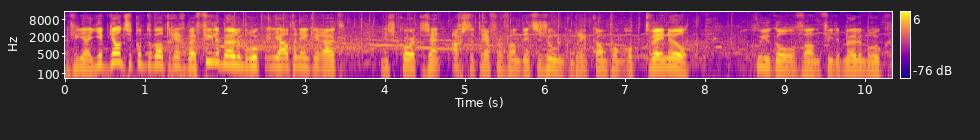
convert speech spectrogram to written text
En via Jip Jansen komt de bal terecht bij Philip Meulenbroek. En die haalt in één keer uit. En scoort zijn achtste treffer van dit seizoen. En brengt Kampong op 2-0. Goede goal van Philip Meulenbroek.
